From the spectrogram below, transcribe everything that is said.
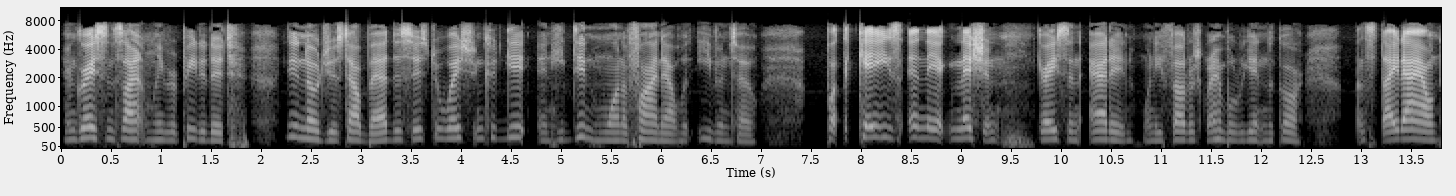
And Grayson silently repeated it. He didn't know just how bad the situation could get, and he didn't want to find out with Eve in "Put the keys in the ignition," Grayson added when he felt her scramble to get in the car, "and stay down.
